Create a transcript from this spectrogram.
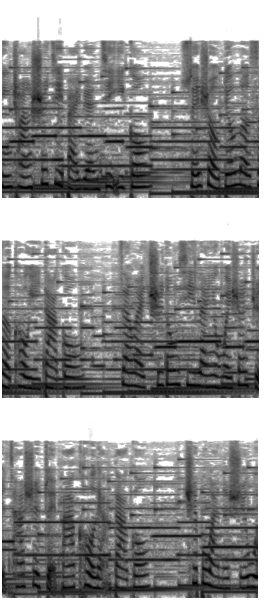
平常失记百元记一功，随手丢垃圾扣一大功，在外吃东西滥用卫生纸擦拭嘴巴扣两大功。吃不完的食物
